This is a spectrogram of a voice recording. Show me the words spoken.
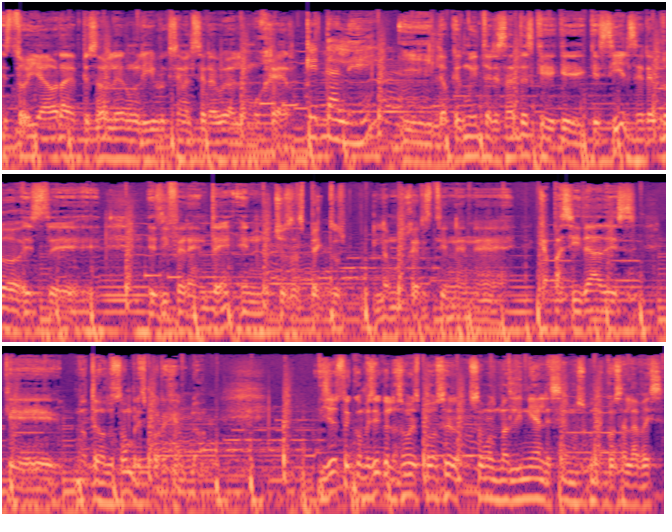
estoy ahora empezando a leer un libro que se llama El cerebro de la mujer. ¿Qué tal, eh? Y lo que es muy interesante es que, que, sí, el cerebro es, es diferente en muchos aspectos. Las mujeres tienen capacidades que no tenemos los hombres, por ejemplo yo estoy convencido que los hombres podemos ser, somos más lineales, hacemos una cosa a la vez.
